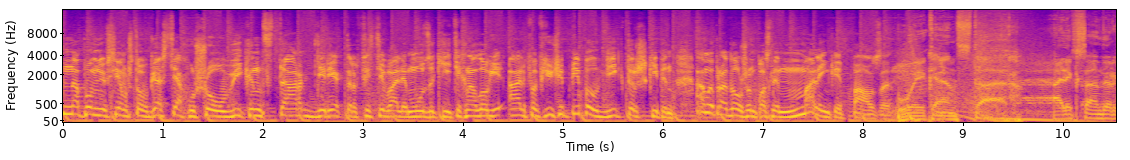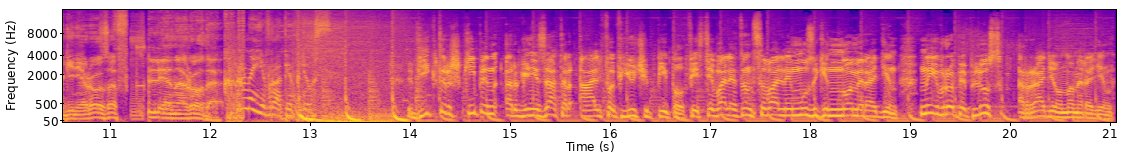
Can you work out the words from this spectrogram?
Напомню всем, что в гостях у шоу Weekend Star директор фестиваля музыки и технологий Alpha Future People Виктор Шкипин. А мы продолжим после маленькой паузы. Weekend Star. Александр Генерозов, Лена Родак. На Европе плюс. Виктор Шкипин, организатор Alpha Future People, фестиваля танцевальной музыки номер один. На Европе Плюс, радио номер один.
